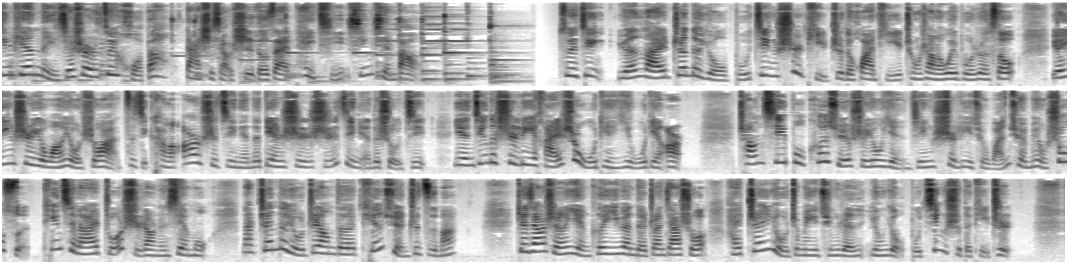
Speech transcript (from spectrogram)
今天哪些事儿最火爆？大事小事都在《佩奇新鲜报》。最近，原来真的有不近视体质的话题冲上了微博热搜。原因是有网友说啊，自己看了二十几年的电视，十几年的手机，眼睛的视力还是五点一、五点二。长期不科学使用眼睛，视力却完全没有受损，听起来着实让人羡慕。那真的有这样的天选之子吗？浙江省眼科医院的专家说，还真有这么一群人拥有不近视的体质。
